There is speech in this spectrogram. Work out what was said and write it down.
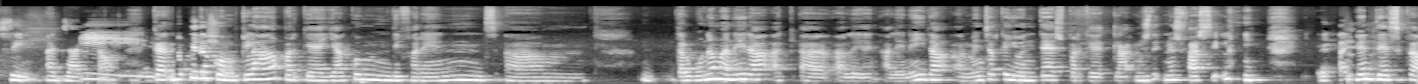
Sí, exacte. I... Que no queda això. com clar perquè hi ha com diferents... Um, D'alguna manera, a, a, a l'Eneida, almenys el que jo he entès, perquè, clar, no és, no és fàcil, jo he entès que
